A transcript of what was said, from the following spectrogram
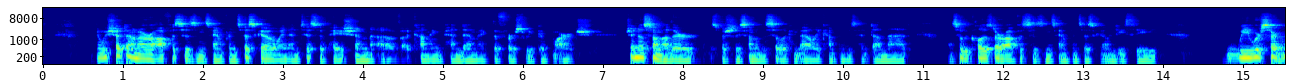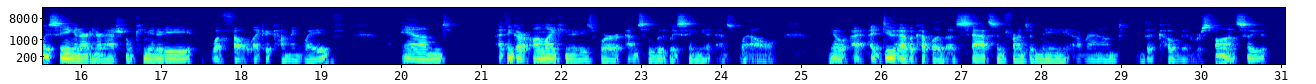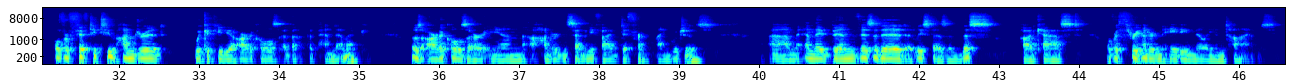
And we shut down our offices in San Francisco in anticipation of a coming pandemic the first week of March, which I know some other, especially some of the Silicon Valley companies, had done that. So we closed our offices in San Francisco and DC. We were certainly seeing in our international community what felt like a coming wave. And I think our online communities were absolutely seeing it as well. You know, I, I, do have a couple of the stats in front of me around the COVID response. So, over 5,200 Wikipedia articles about the pandemic. Those articles are in 175 different languages. Um, and they've been visited, at least as of this podcast, over 380 million times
